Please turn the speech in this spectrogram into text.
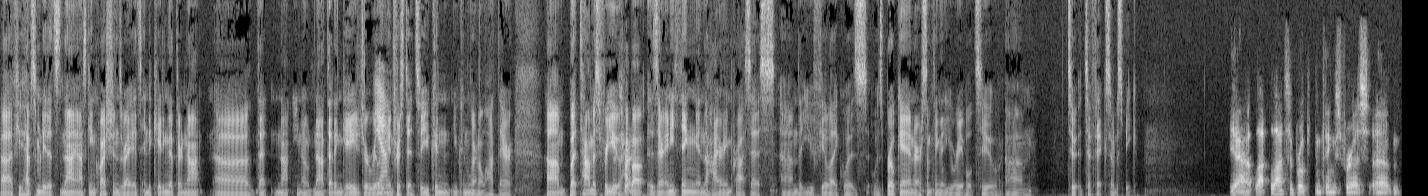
uh, if you have somebody that's not asking questions, right, it's indicating that they're not uh, that not you know not that engaged or really yeah. interested. So you can you can learn a lot there. Um, but Thomas, for you, that's how right. about is there anything in the hiring process um, that you feel like was was broken or something that you were able to um, to to fix, so to speak? Yeah, lots of broken things for us, um,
